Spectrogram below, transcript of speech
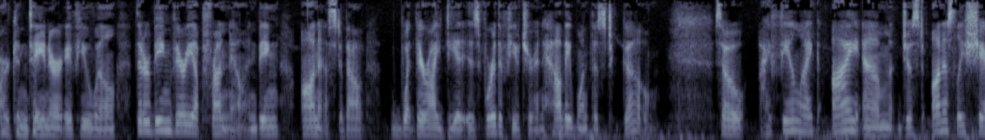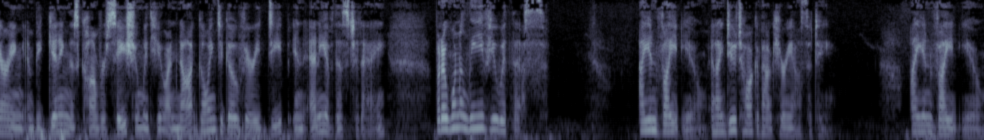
our container, if you will, that are being very upfront now and being honest about what their idea is for the future and how they want this to go. So I feel like I am just honestly sharing and beginning this conversation with you. I'm not going to go very deep in any of this today, but I want to leave you with this. I invite you, and I do talk about curiosity. I invite you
